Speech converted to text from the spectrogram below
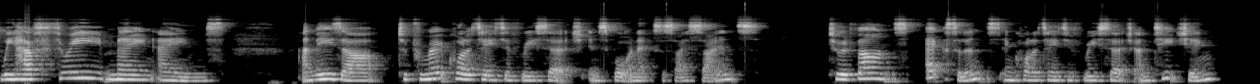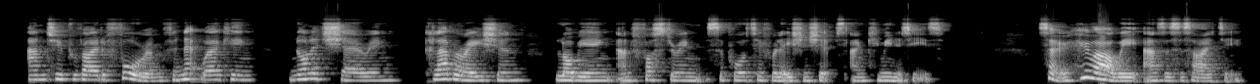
We have three main aims, and these are to promote qualitative research in sport and exercise science, to advance excellence in qualitative research and teaching, and to provide a forum for networking, knowledge sharing, collaboration, lobbying, and fostering supportive relationships and communities. So, who are we as a society?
